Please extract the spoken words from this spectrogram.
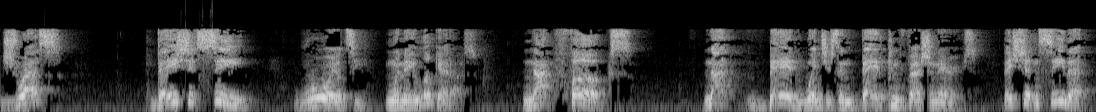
dress, they should see royalty when they look at us. Not thugs, not bed wenches and bed confessionaries. They shouldn't see that.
